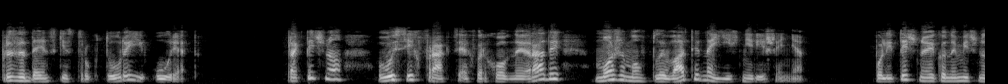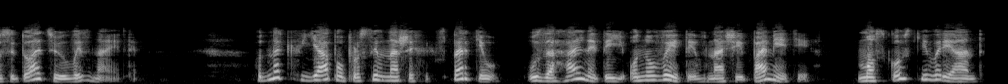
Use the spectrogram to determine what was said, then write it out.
президентські структури і уряд. Практично в усіх фракціях Верховної Ради можемо впливати на їхні рішення. Політичну і економічну ситуацію ви знаєте. Однак я попросив наших експертів узагальнити й оновити в нашій пам'яті московський варіант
